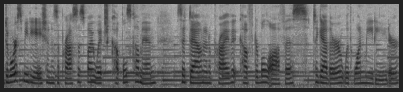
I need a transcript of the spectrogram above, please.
Divorce mediation is a process by which couples come in, sit down in a private, comfortable office together with one mediator,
